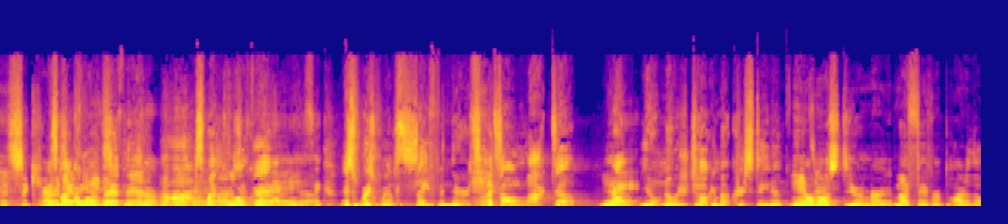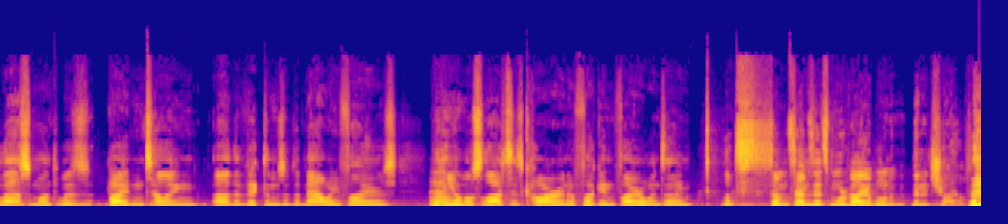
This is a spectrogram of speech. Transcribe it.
it's secure. That's as my They're a- in Corvette, man. It's my Or it's a Corvette. Corvette, it's yeah. It's, it's real safe in there. It's, it's all locked up. Yeah. Right. You don't know what you're talking about, Christina. He That's almost. right. Do you remember? My favorite part of the last month was Biden telling uh, the victims of the Maui fires that Oh. he almost lost his car in a fucking fire one time. Look, sometimes that's more valuable than a child.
